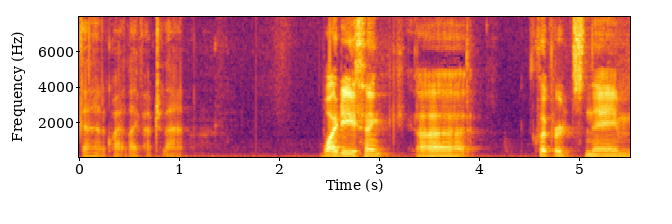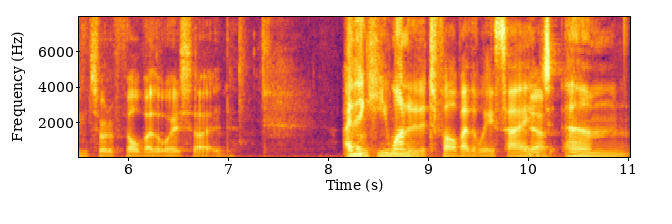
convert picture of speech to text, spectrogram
Then had a quiet life after that. Why do you think uh, Klippert's name sort of fell by the wayside? I think he wanted it to fall by the wayside. Yeah. Um,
